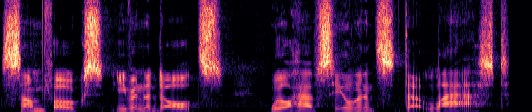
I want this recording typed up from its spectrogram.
some folks, even adults, will have sealants that last.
